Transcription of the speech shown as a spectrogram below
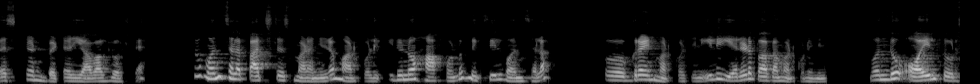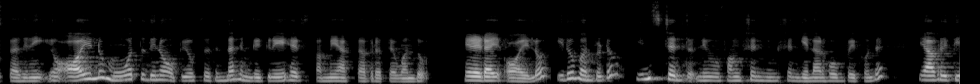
best and better ಯಾವಾಗಲೂ ಅಷ್ಟೇ. ಸೊ ಒಂದು ಸಲ ಪ್ಯಾಚ್ ಟೆಸ್ಟ್ ಮಾಡೋಂಗಿದ್ರೆ ಮಾಡ್ಕೊಳ್ಳಿ. ಇದನ್ನು ಹಾಕ್ಕೊಂಡು ಮಿಕ್ಸಿಲಿ ಒಂದು ಸಲ ಗ್ರೈಂಡ್ ಮಾಡ್ಕೊಳ್ತೀನಿ. ಇಲ್ಲಿ ಎರಡು ಭಾಗ ಮಾಡ್ಕೊಂಡಿದ್ದೀನಿ ಒಂದು ಆಯಿಲ್ ತೋರಿಸ್ತಾ ಇದ್ದೀನಿ. ಈ ಆಯಿಲು ಮೂವತ್ತು ದಿನ ಉಪಯೋಗಿಸೋದ್ರಿಂದ ನಿಮಗೆ ಗ್ರೇ ಹೇರ್ಸ್ ಕಮ್ಮಿ ಆಗ್ತಾ ಬರುತ್ತೆ ಒಂದು ಹೇರ್ ಐ ಆಯಿಲು ಇದು ಬಂದ್ಬಿಟ್ಟು ಇನ್ಸ್ಟೆಂಟ್ ನೀವು ಫಂಕ್ಷನ್ ಗಿಂಕ್ಷನ್ಗೆ ಏನಾದ್ರು ಹೋಗಬೇಕು ಅಂದರೆ ಯಾವ ರೀತಿ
